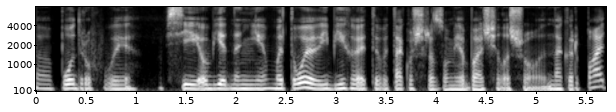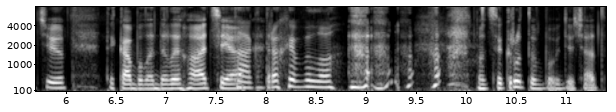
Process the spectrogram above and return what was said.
е, подруг ви всі об'єднані метою і бігаєте. Ви також разом. Я бачила, що на Карпатію така була делегація. Так, трохи було. Ну, Це круто, бо у дівчат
